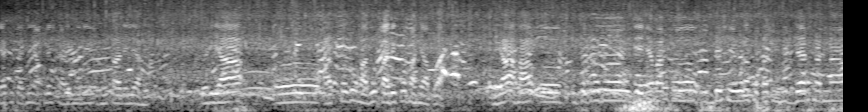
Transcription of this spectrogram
या ठिकाणी आपल्या शाळेमध्ये होत आलेले आहेत. तर या आजचा जो हा जो कार्यक्रम आहे आपला या हा उपक्रम घेण्यामागचं उद्देश एवढाच होता की विद्यार्थ्यांना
